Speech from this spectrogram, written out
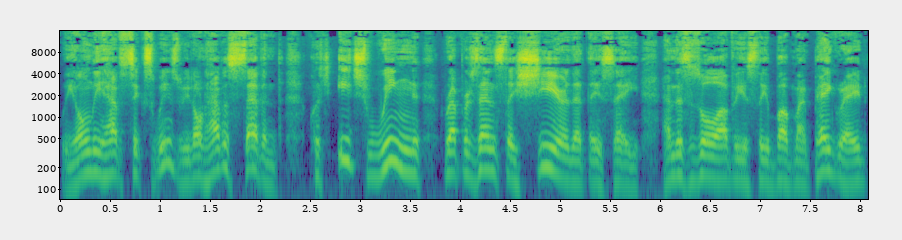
we only have six wings, we don't have a seventh, because each wing represents the shear that they say, and this is all obviously above my pay grade.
